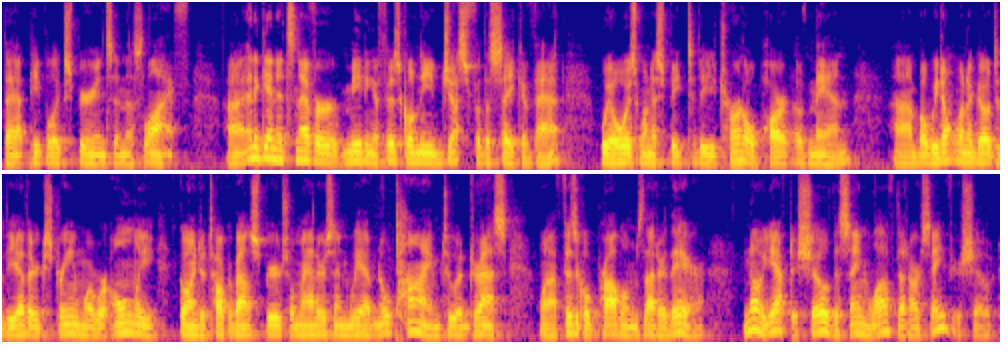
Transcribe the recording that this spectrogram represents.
that people experience in this life. Uh, and again, it's never meeting a physical need just for the sake of that. We always want to speak to the eternal part of man, uh, but we don't want to go to the other extreme where we're only going to talk about spiritual matters and we have no time to address uh, physical problems that are there. No, you have to show the same love that our Savior showed.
